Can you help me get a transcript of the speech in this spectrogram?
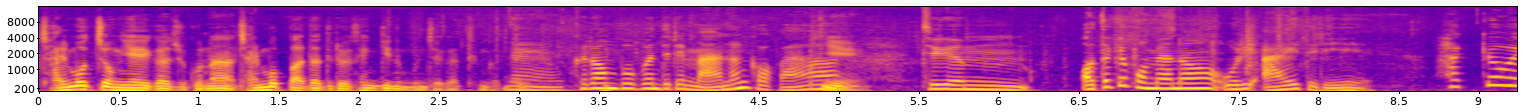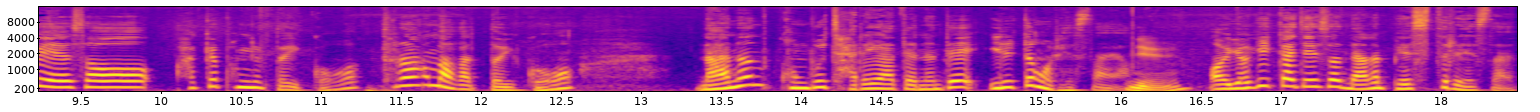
잘못 정의해가지고나 잘못 받아들여 생기는 문제 같은 것들. 네, 그런 부분들이 많은 거가 예. 지금 어떻게 보면은 우리 아이들이 학교에서 학교 폭력도 있고 트라우마가 또 있고 나는 공부 잘해야 되는데 1등을 했어요. 예. 어, 여기까지 해서 나는 베스트를 했어요.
